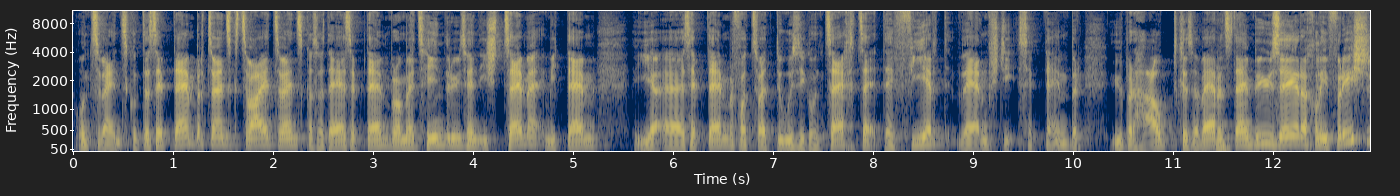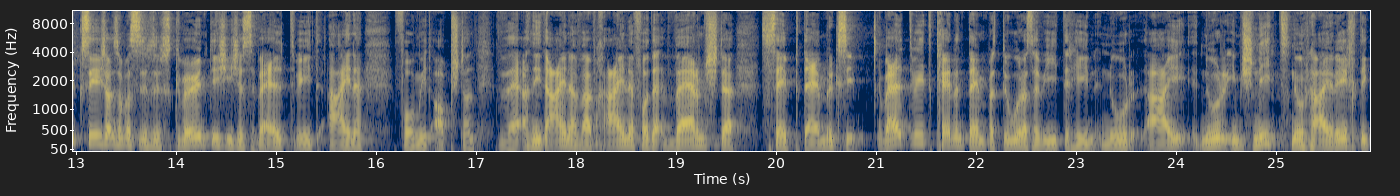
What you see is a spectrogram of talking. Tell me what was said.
und 20. Und der September 2022, also der September, den wir jetzt hinter uns haben, ist zusammen mit dem äh, September von 2016 der viertwärmste September überhaupt. Also während es dann bei uns eher ein bisschen frischer war, als man sich gewöhnt ist, ist es weltweit einer von mit Abstand, also nicht einer, aber einfach einer von der wärmsten September gewesen. Weltweit kennen Temperaturen also weiterhin nur, ein, nur im Schnitt nur eine Richtung,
